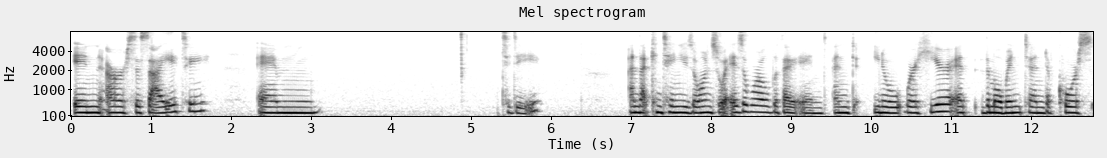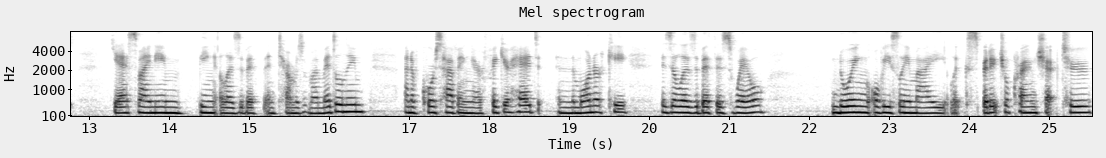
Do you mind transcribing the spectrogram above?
in our society um, today and that continues on. So it is a world without end. And you know we're here at the moment. And of course yes my name being elizabeth in terms of my middle name. And of course having our figurehead in the monarchy is elizabeth as well. Knowing obviously my like spiritual crownship too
